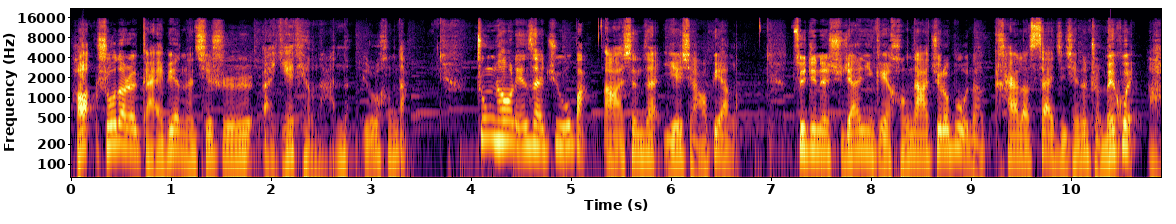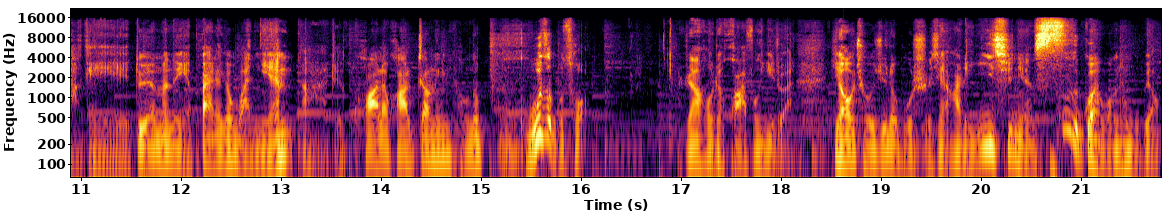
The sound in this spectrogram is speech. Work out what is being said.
好，说到这改变呢，其实啊也挺难的，比如恒大，中超联赛巨无霸啊，现在也想要变了。最近呢，许家印给恒大俱乐部呢开了赛季前的准备会啊，给队员们呢也拜了个晚年啊，这夸了夸张琳芃的胡子不错。然后这话锋一转，要求俱乐部实现2017年四冠王的目标，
